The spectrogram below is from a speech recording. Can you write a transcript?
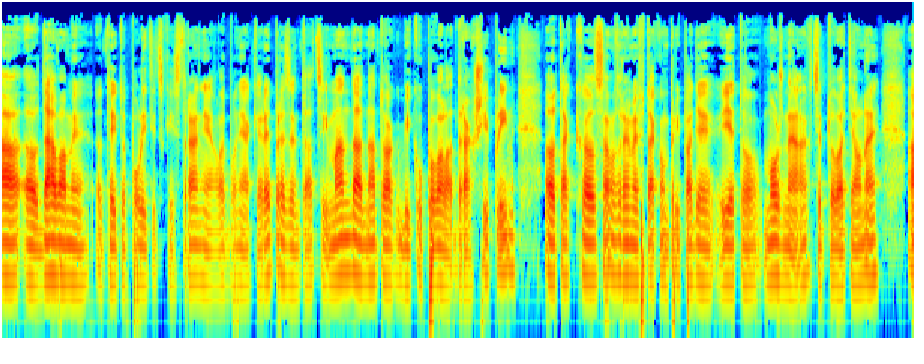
a dávame tejto politickej strane alebo nejaké reprezentácii mandát na to, ak by kupovala drahší plyn, tak samozrejme v takom prípade je to možné a akceptovateľné. A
